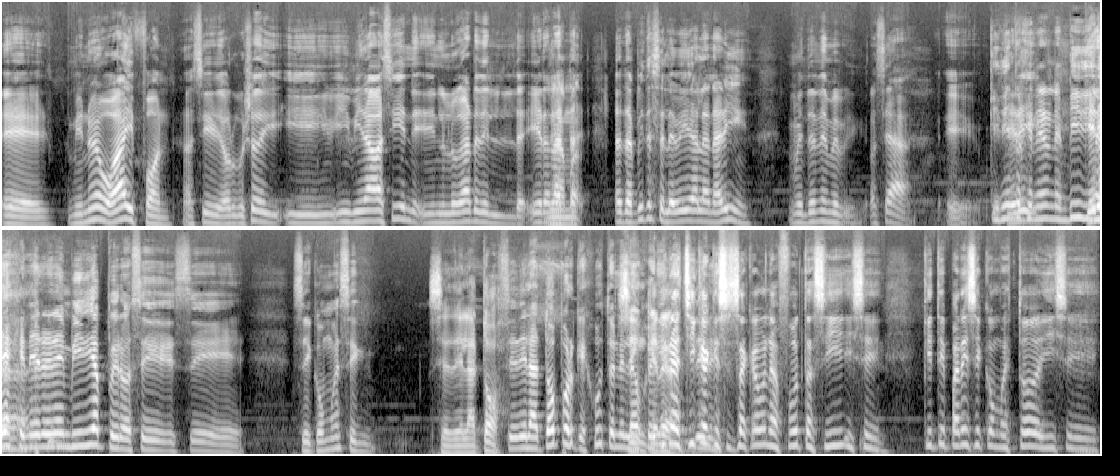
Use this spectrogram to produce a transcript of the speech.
eh, mi nuevo iPhone, así, orgullosa, y, y- y miraba así en, en el lugar del. Era la, la ma- ta- la tapita se le veía la nariz. ¿Me entiendes? Me- o sea. Eh, Queriendo quería- generar envidia. Quería generar envidia, pero se. se, se ¿Cómo es? Se, Se delató. se delató porque justo en el agujero. Una chica que se sacaba una foto así, dice, ¿qué te parece cómo estoy? Dice,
